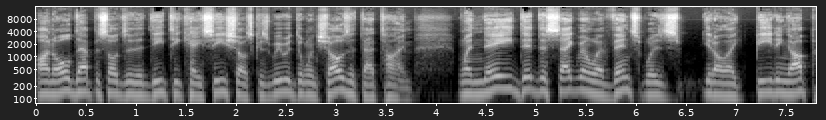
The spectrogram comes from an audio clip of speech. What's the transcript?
on old episodes of the DTKC shows because we were doing shows at that time. When they did the segment where Vince was, you know, like beating up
